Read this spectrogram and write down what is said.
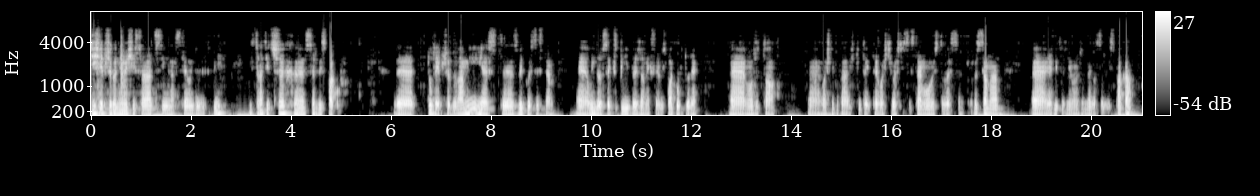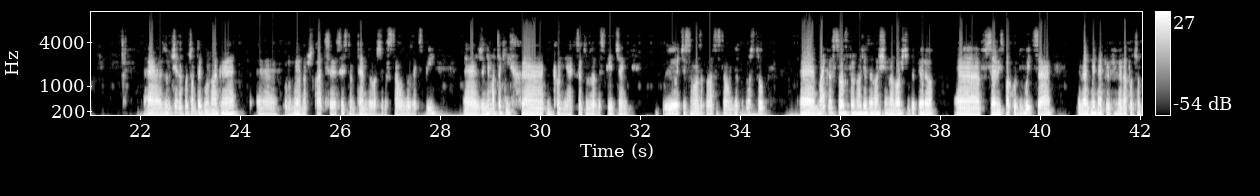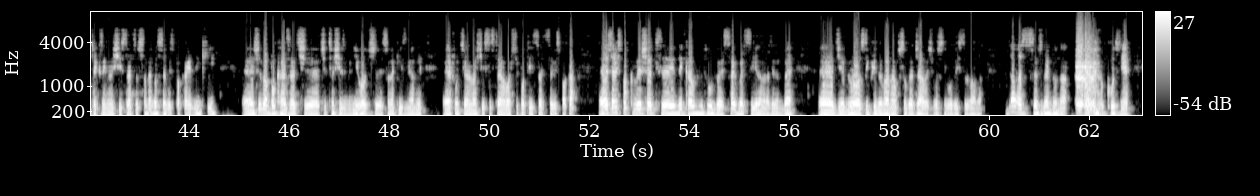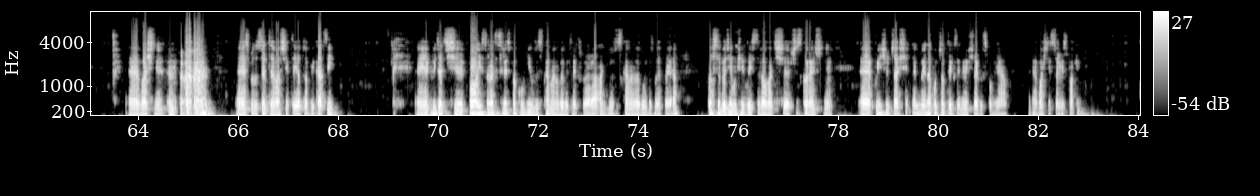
Dzisiaj przegonimy się instalacji na systemie Windows XP, instalacji trzech e, Service Packów. E, tutaj przed Wami jest e, zwykły system Windows XP bez żadnych Service Packów, który może to właśnie poprawić tutaj te właściwości systemu. Jest to wersja profesjonal, jak widzicie nie mam żadnego Service Packa. Zwróćcie na początek uwagę, porównując na przykład system ten do Waszego systemu Windows XP, że nie ma takich e, ikon jak Centrum Zabezpieczeń y, czy sama zapora systemu Windows. Po prostu e, Microsoft wprowadził te właśnie nowości dopiero e, w Service Packu dwójce. Jednak my najpierw na początek zajmiemy się instalacją samego Service Packa jedynki, e, żeby Wam pokazać, e, czy coś się zmieniło, czy są jakieś zmiany e, funkcjonalności systemu właśnie po tej instalacji Service Packa. E, Service Pack wyszedł e, jedynka w dwóch wersjach, w wersji 1 oraz 1b, e, gdzie było zlikwidowana obsługa Java, czy po prostu nie było doinstalowana dla Was ze względu na kłótnie e, właśnie e, z producentem właśnie tej oto aplikacji. E, Jak widać, e, po instalacji Service Packu nie uzyskamy nowego Explorera, ani nie uzyskamy nowego Windows Media Playera. Po prostu będziemy musieli doinstalować e, wszystko ręcznie e, w późniejszym czasie. Jak my na początek zajmiemy się, jak wspomniałem, e, właśnie Service Packiem.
